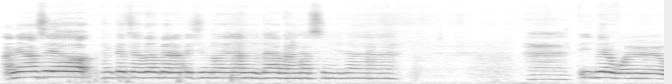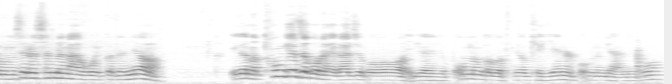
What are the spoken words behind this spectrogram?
안녕하세요. 평택자변 벼락대 신도영합니다. 반갑습니다. 아, 띠별 월 운세를 설명하고 있거든요. 이거는 통계적으로 해가지고 이게 뽑는 거거든요. 개개인을 뽑는 게 아니고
